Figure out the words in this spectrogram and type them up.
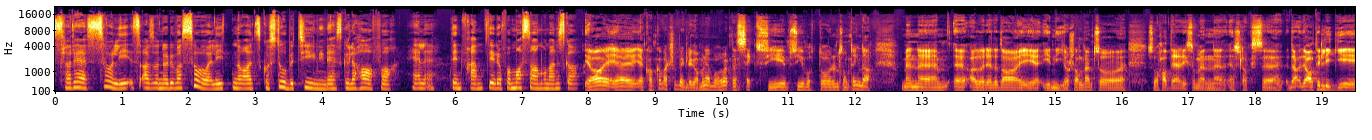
Så det er så li altså når du var så liten, og alt, hvor stor betydning det skulle ha for hele din fremtid og for masse andre mennesker? Ja, jeg, jeg kan ikke ha vært så veldig gammel. Jeg må ha vært en seks, syv, syv-åtte år. eller sånne ting da. Men uh, allerede da i, i niårsalderen så, så, hadde jeg liksom en, en slags uh, Det har alltid ligget i,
